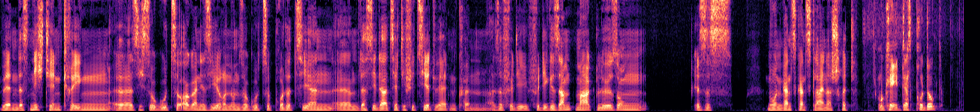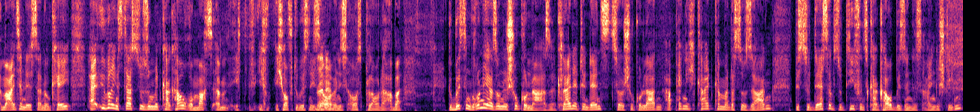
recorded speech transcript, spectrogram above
werden das nicht hinkriegen, äh, sich so gut zu organisieren und so gut zu produzieren, äh, dass sie da zertifiziert werden können. Also für die, für die Gesamtmarktlösung ist es nur ein ganz, ganz kleiner Schritt. Okay, das Produkt im Einzelnen ist dann okay. Äh, übrigens, dass du so mit Kakao rummachst, ähm, ich, ich, ich, hoffe, du bist nicht sauer, wenn ich es ausplaudere, aber du bist im Grunde ja so eine Schokonase. Kleine Tendenz zur Schokoladenabhängigkeit, kann man das so sagen? Bist du deshalb so tief ins Kakao-Business eingestiegen?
